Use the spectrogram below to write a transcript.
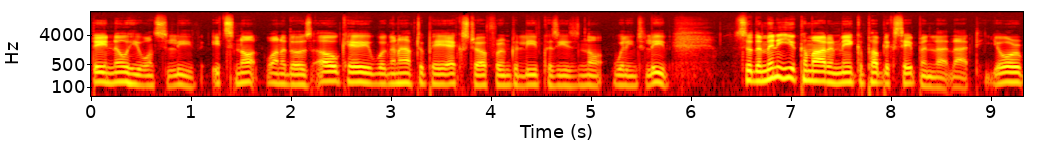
they know he wants to leave it's not one of those oh, okay we're gonna have to pay extra for him to leave because he's not willing to leave so the minute you come out and make a public statement like that, you're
